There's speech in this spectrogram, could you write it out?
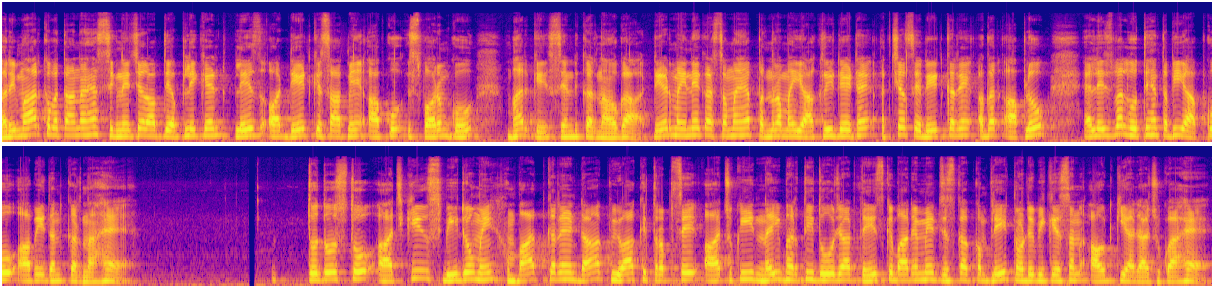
रिमार्क बताना है, signature of the applicant, place और डेट के साथ में आपको इस फॉर्म को भर के सेंड करना होगा। डेढ़ महीने का समय है, पंद्रह मई आखिरी डेट है, अच्छे से रेट करें। अगर आप लोग एलिजिबल होते हैं, तभी आपको आवेदन करना है। तो दोस्तों, आज की इस वीडियो में हम बात करें डाक विभाग की तरफ़ से आ चुकी नई भर्ती 2023 के बारे में, जिसका कंप्लीट नोटिफिकेशन आउट किया जा चुका है।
